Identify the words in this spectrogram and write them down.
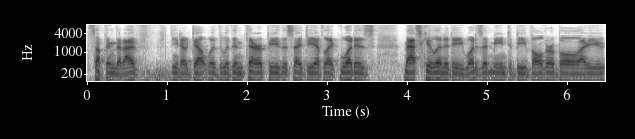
something that I've you know dealt with within therapy. This idea of like what is masculinity? What does it mean to be vulnerable? Are you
